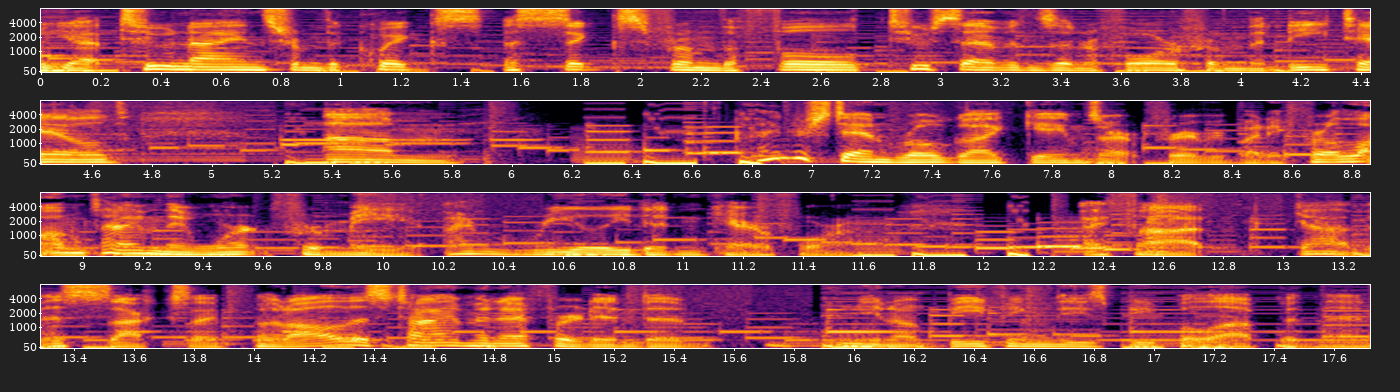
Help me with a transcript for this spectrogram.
We got two nines from the quicks, a six from the full, two sevens, and a four from the detailed. Um, I understand roguelike games aren't for everybody. For a long time, they weren't for me. I really didn't care for them. I thought, God, this sucks. I put all this time and effort into you know, beefing these people up and then,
